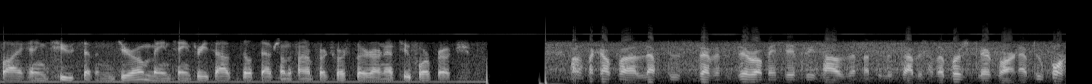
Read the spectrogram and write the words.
fly heading 270, maintain 3000, still established on the final approach course, cleared RNAV 24 approach. Mike Alpha, left 270, maintain 3000 until established on the approach, cleared for RNAV 24.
